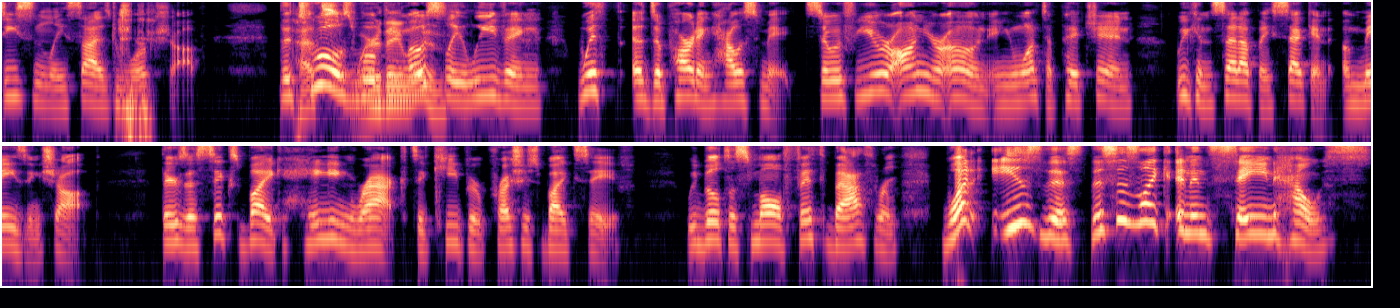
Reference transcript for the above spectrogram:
decently sized workshop. The That's tools will be they live. mostly leaving with a departing housemate. So if you're on your own and you want to pitch in, we can set up a second amazing shop. There's a six bike hanging rack to keep your precious bike safe. We built a small fifth bathroom. What is this? This is like an insane house.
